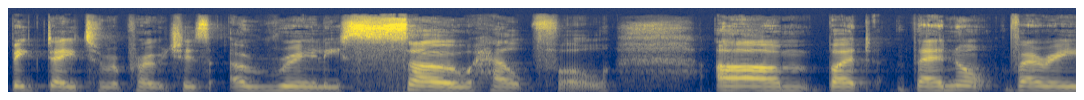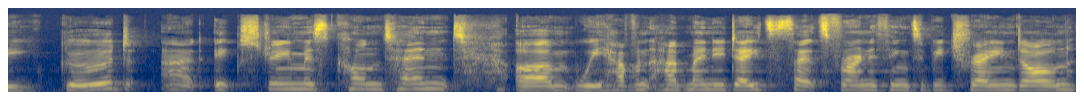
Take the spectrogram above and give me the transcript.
big data approaches are really so helpful. Um, but they're not very good at extremist content. Um, we haven't had many data sets for anything to be trained on.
